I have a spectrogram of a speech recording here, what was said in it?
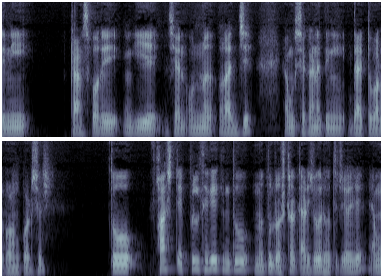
তিনি ট্রান্সফারে গিয়েছেন অন্য রাজ্যে এবং সেখানে তিনি দায়িত্বভার গ্রহণ করছেন। তো ফার্স্ট এপ্রিল থেকে কিন্তু নতুন রোস্টার কার্যকরী হতে চলেছে এবং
